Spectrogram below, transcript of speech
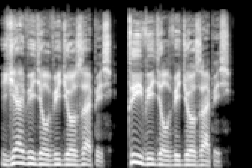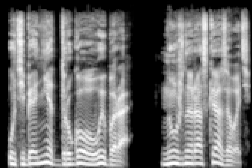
Я видел видеозапись. Ты видел видеозапись. У тебя нет другого выбора. Нужно рассказывать.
